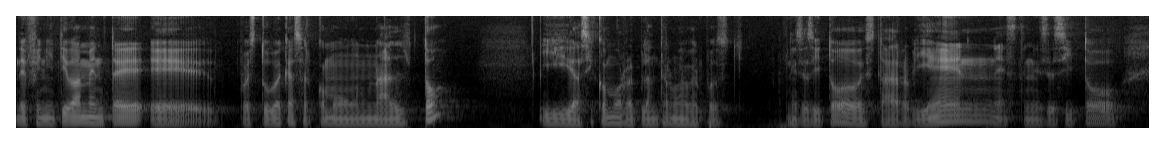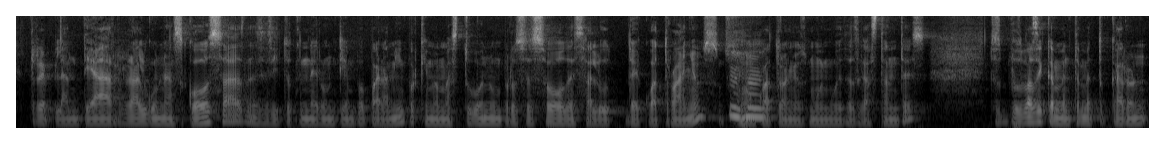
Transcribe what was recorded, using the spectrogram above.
Definitivamente, pues tuve que hacer como un alto y así como replantearme, a ver, pues necesito estar bien, este, necesito replantear algunas cosas, necesito tener un tiempo para mí, porque mi mamá estuvo en un proceso de salud de cuatro años, son cuatro años muy, muy desgastantes. Entonces, pues básicamente me tocaron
